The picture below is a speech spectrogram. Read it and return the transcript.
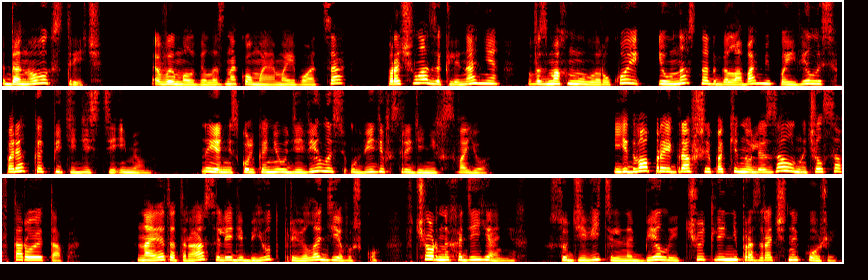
До новых встреч!» Вымолвила знакомая моего отца, прочла заклинание, взмахнула рукой, и у нас над головами появилось порядка 50 имен. Но я нисколько не удивилась, увидев среди них свое. Едва проигравшие покинули зал, начался второй этап. На этот раз леди Бьют привела девушку в черных одеяниях, с удивительно белой, чуть ли непрозрачной кожей.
